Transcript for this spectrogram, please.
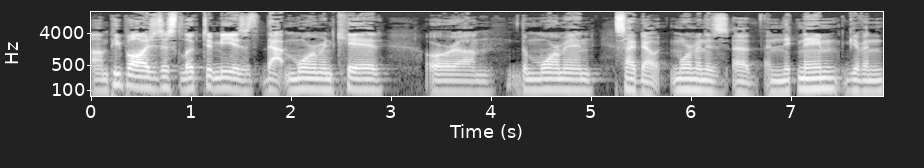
um, people always just looked at me as that Mormon kid or um, the Mormon. Side note: Mormon is a, a nickname given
